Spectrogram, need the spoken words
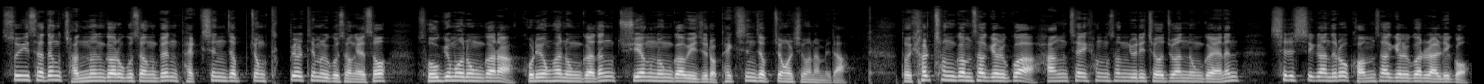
수의사 등 전문가로 구성된 백신 접종 특별팀을 구성해서 소규모 농가나 고령화 농가 등 취약 농가 위주로 백신 접종을 지원합니다. 또 혈청 검사 결과 항체 형성률이 저조한 농가에는 실시간으로 검사 결과를 알리고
